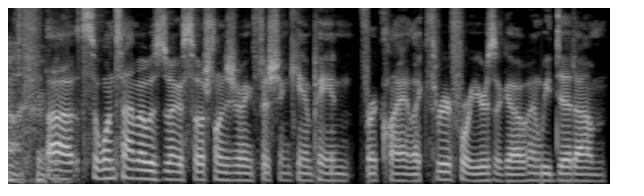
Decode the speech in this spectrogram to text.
Oh. Uh, so one time I was doing a social engineering phishing campaign for a client like three or four years ago, and we did um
